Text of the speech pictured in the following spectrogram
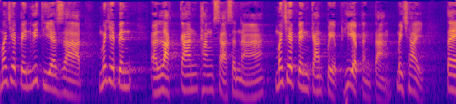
ไม่ใช่เป็นวิทยาศาสตร์ ไม่ใช่เป็นหลักการทางศาสนา ไม่ใช่เป็นการเปรียบเทียบต่างๆ ไม่ใช่ แต่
